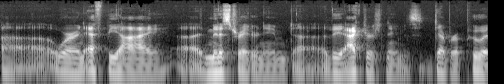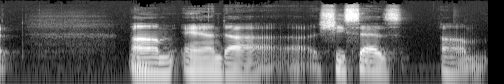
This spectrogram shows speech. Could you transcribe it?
uh, where an FBI uh, administrator named uh, the actor's name is Deborah Puette, um, and uh, she says um,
